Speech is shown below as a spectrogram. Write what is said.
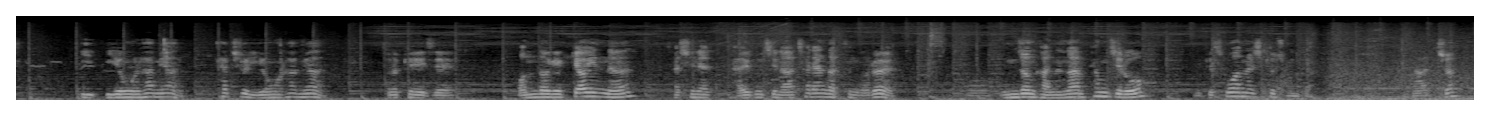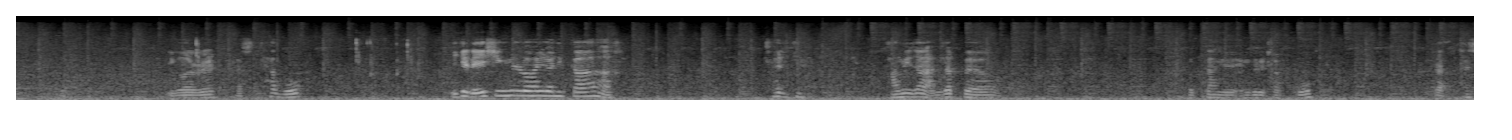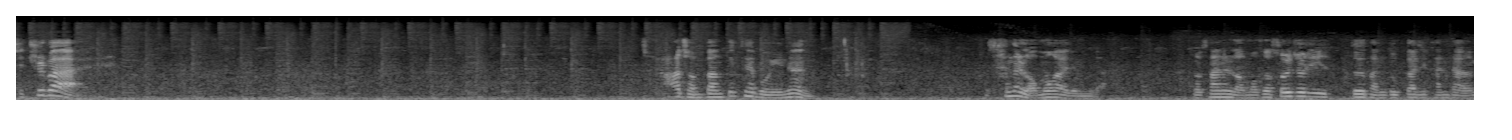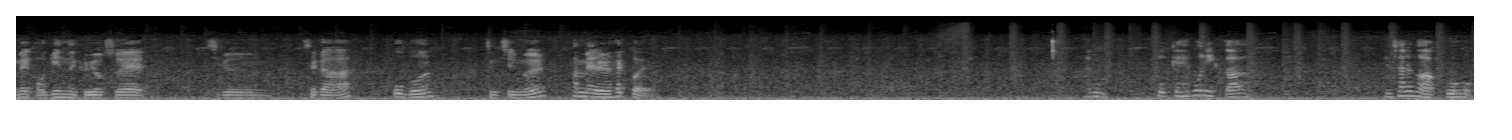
이, 이용을 하면 탈출을 이용을 하면 저렇게 이제 언덕에 껴있는 자신의 달구지나 차량 같은 거를 어, 운전 가능한 평지로 이렇게 소환을 시켜줍니다. 나왔죠? 네. 이거를 다시 타고 이게 레이싱 휠로 하려니까 잘 감이 잘 안 잡혀요. 적당히 앵글을 잡고 자 다시 출발! 저 전방 끝에 보이는 저 산을 넘어가야 됩니다. 저 산을 넘어서 솔조리드 반도까지 간 다음에 거기 있는 교역소에 지금 제가 뽑은 등짐을 판매를 할 거예요. 그렇게 해보니까 괜찮은 것 같고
